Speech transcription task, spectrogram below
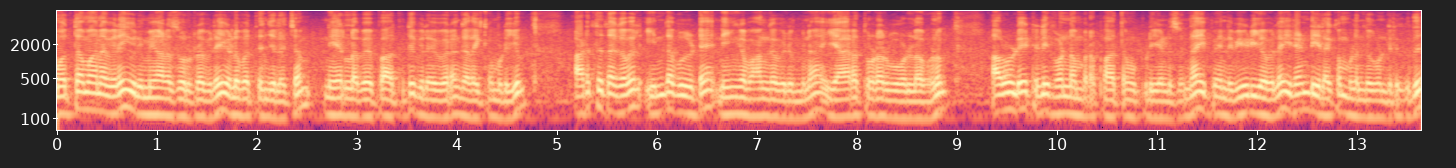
மொத்தமான விலை உரிமையாளர் சொல்கிற விலை எழுபத்தஞ்சு லட்சம். நேரில் போய் பார்த்துட்டு விலை விவரம் கதைக்க முடியும். அடுத்த தகவல் இந்த வீட்டை நீங்கள் வாங்க விரும்பினா யாரை தொடர்பு கொள்ளவனும் அவருடைய டெலிஃபோன் நம்பரை பார்த்தோம் அப்படின்னு சொன்னால் இப்போ இந்த வீடியோவில் இரண்டு இலக்கம் விழுந்து கொண்டிருக்குது.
